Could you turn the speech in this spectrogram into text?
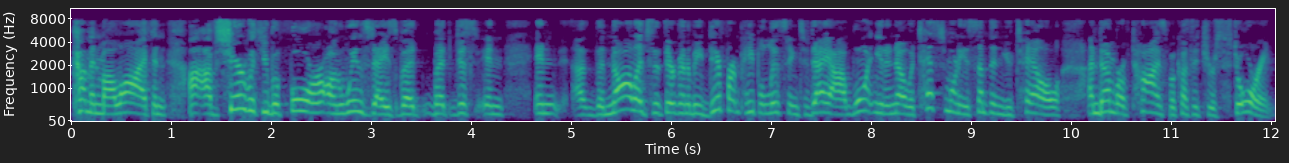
come in my life, and I, have shared with you before on Wednesdays, but but just in in uh, the knowledge that there are going to be different people listening today, I want you to know a testimony is something you tell a number of times because it's your story.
